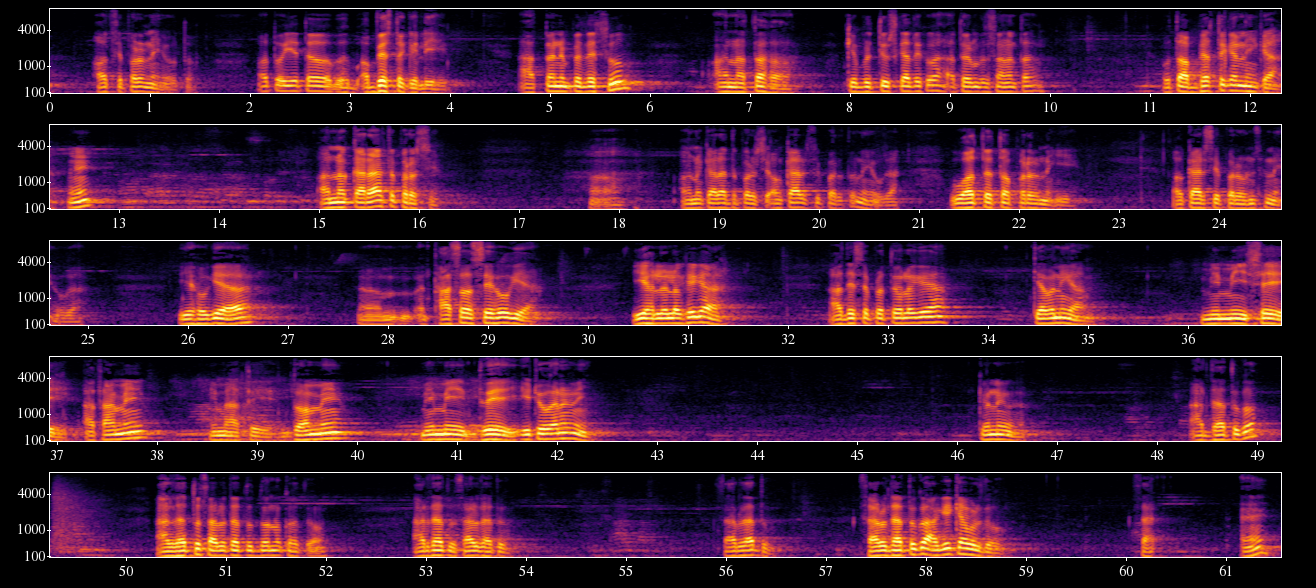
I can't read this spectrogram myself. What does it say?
अ से पर नहीं हो तो तो ये तो अभ्यस्त के लिए है। आत्मनिपदेशु अनत। के वृत्ति उसका देखो आत्मनिपदेश अनत? वो तो अभ्यस्त क्या नहीं क्या? है? अनकारात परस्य। हाँ अनकारात परस्य। अकार से पर तो नहीं होगा। वह तो, तो पर नहीं है। अकार से पर होने से नहीं होगा। ये हो गया थास से हो गया। ये हल लगेगा आधे से प्रत्यय लगेगा क्या बनेगा मिमी से, अथा में हिमाते में, मिमी ध्वे ईट होगा ना नहीं? क्यों नहीं होगा अर्धातु को? अर्धातु सार्वधातु दोनों कहते हो। अर्धातु सार्वधातु। सार्वधातु? सार्वधातु को आगे क्या बोलते हैं?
